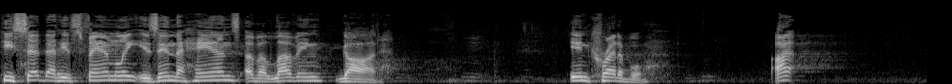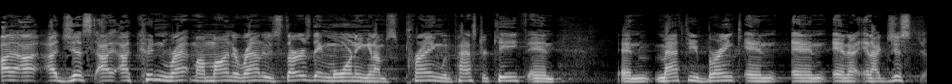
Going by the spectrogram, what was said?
He said that his family is in the hands of a loving God. Incredible. I, I, I, just I, I couldn't wrap my mind around it. It was Thursday morning, and I'm praying with Pastor Keith and and Matthew Brink, and and and I, and I just uh,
